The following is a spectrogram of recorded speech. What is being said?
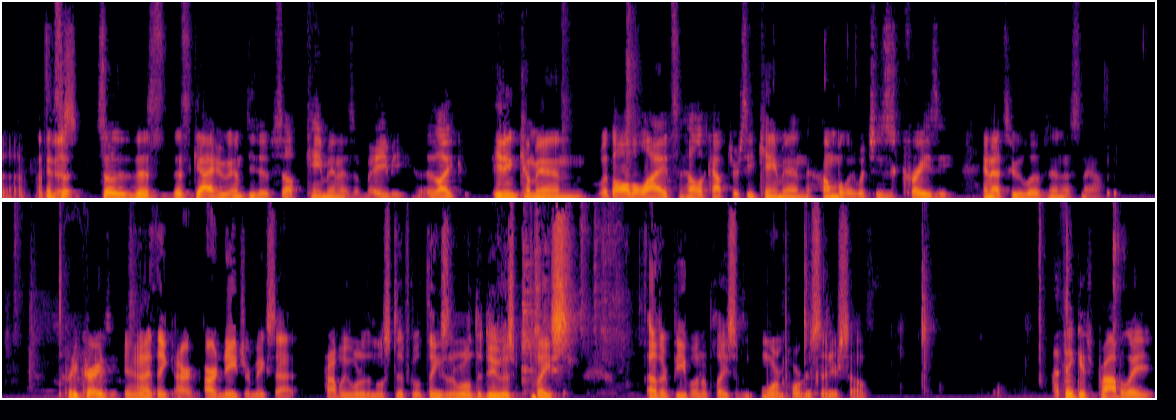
Uh, and so, so this this guy who emptied himself came in as a baby, like. He didn't come in with all the lights and helicopters. He came in humbly, which is crazy and that's who lives in us now. Pretty crazy. Yeah, I think our, our nature makes that probably one of the most difficult things in the world to do is place other people in a place of more importance than yourself. I think it's probably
